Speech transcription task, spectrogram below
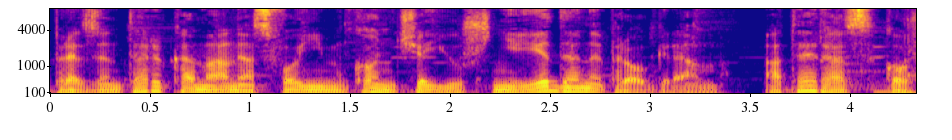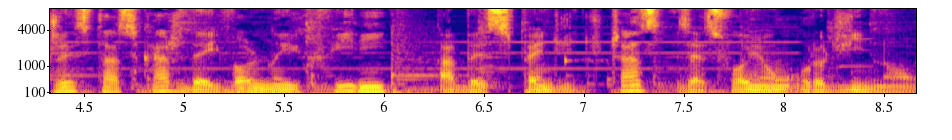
Prezenterka ma na swoim koncie już nie jeden program, a teraz korzysta z każdej wolnej chwili, aby spędzić czas ze swoją rodziną.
